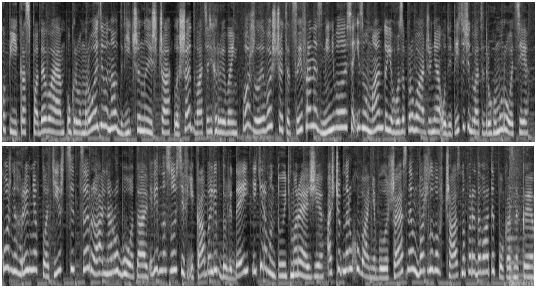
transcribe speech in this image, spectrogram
копійка з ПДВ. У Кривому Розі вона вдвічі нижча лише 20 гривень. Важливо, що ця цифра не змінювалася із моменту його запровадження у 2022 році. Кожна гривня в платіжці це реальна робота від насосів і кабелів до людей, які ремонтують мережі. А щоб нарахування було чесним, важливо вчасно передавати показники.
